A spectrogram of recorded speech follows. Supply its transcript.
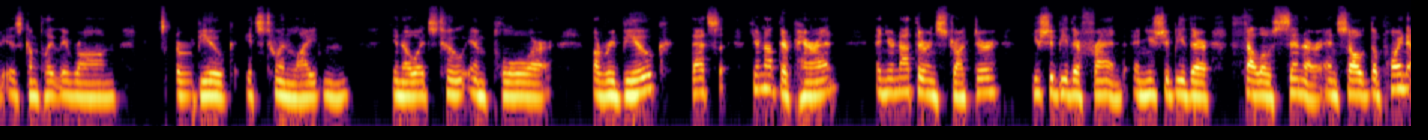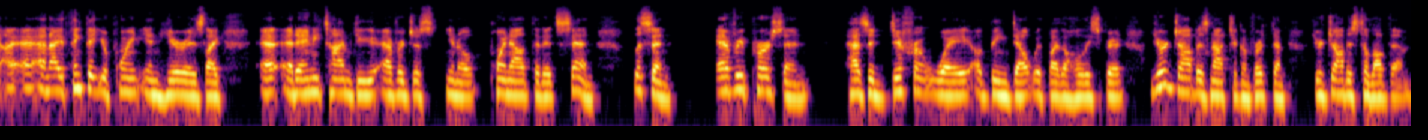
is completely wrong. It's a rebuke, it's to enlighten, you know, it's to implore. A rebuke, that's you're not their parent and you're not their instructor you should be their friend and you should be their fellow sinner and so the point and i think that your point in here is like at, any time do you ever just you know point out that it's sin listen every person has a different way of being dealt with by the Holy Spirit. Your job is not to convert them, your job is to love them.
